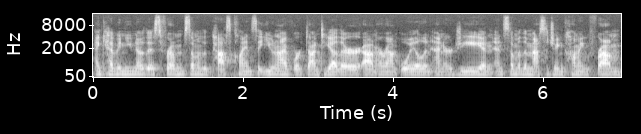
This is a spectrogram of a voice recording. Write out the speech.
and Kevin, you know this from some of the past clients that you and I have worked on together um, around oil and energy, and, and some of the messaging coming from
